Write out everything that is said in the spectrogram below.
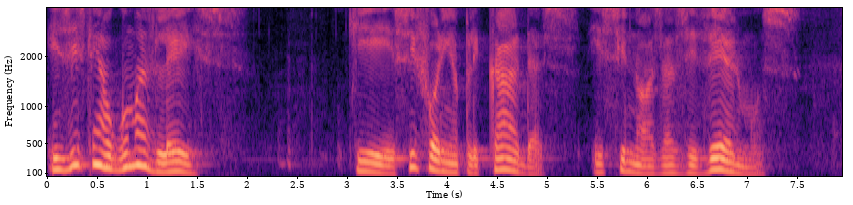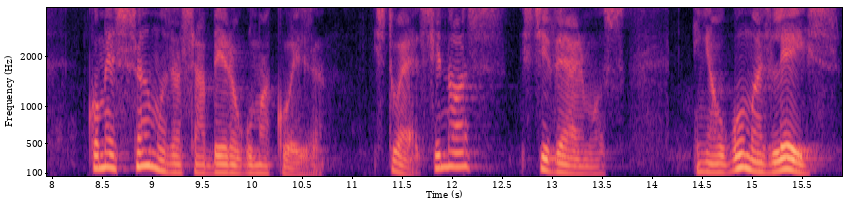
Existem algumas leis que, se forem aplicadas e se nós as vivermos, começamos a saber alguma coisa. Isto é, se nós estivermos em algumas leis,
